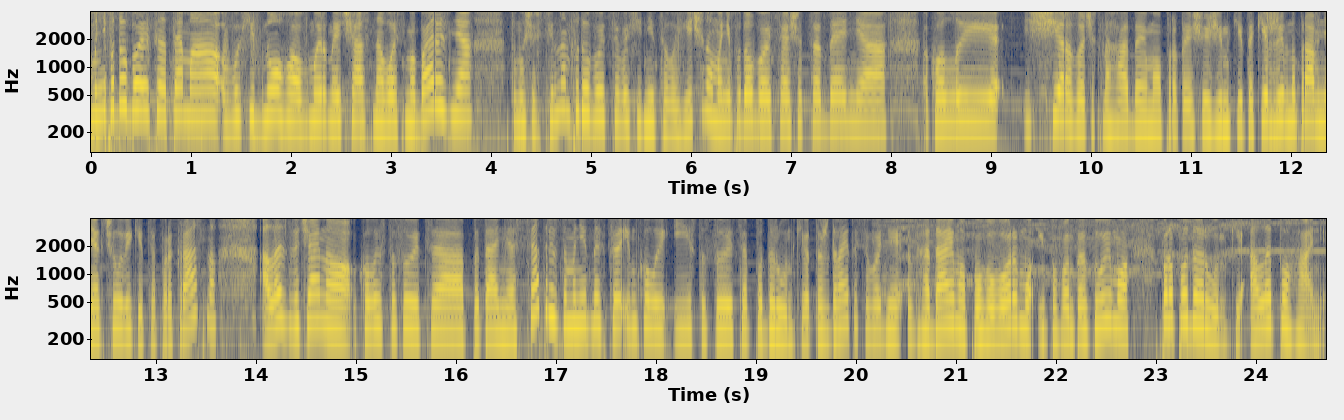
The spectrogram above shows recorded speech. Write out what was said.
Мені подобається тема вихідного в мирний час на 8 березня, тому що всім нам подобаються вихідні. Це логічно. Мені подобається, що це день, е, коли і ще разочок нагадуємо про те, що жінки такі ж рівноправні, як чоловіки, це прекрасно. Але, звичайно, коли стосується питання свят різноманітних, це інколи і стосується подарунків. Тож давайте сьогодні згадаємо, поговоримо і пофантазуємо про подарунки, але погані.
